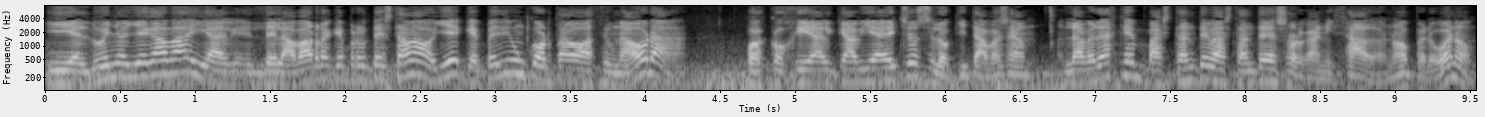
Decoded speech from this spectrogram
y el dueño llegaba y el de la barra que protestaba, oye, que pedí un cortado hace una hora pues cogía el que había hecho, se lo quitaba. O sea, la verdad es que bastante, bastante desorganizado, ¿no? Pero bueno,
